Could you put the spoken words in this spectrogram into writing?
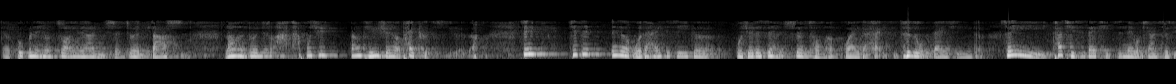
呃不不能用壮，因为她女生就很扎实。然后很多人就说啊，她不去当体育选手太可惜了的。所以其实那个我的孩子是一个，我觉得是很顺从、很乖的孩子，这是我担心的。所以他其实，在体制内，我相信就是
